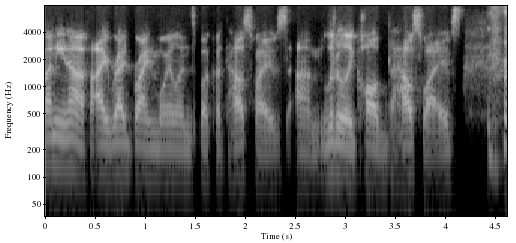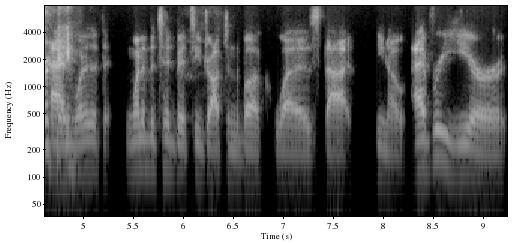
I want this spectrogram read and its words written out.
funny enough, I read Brian Moylan's book with the housewives, um, literally called The Housewives. Right. And one of the th- one of the tidbits he dropped in the book was that you know every year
